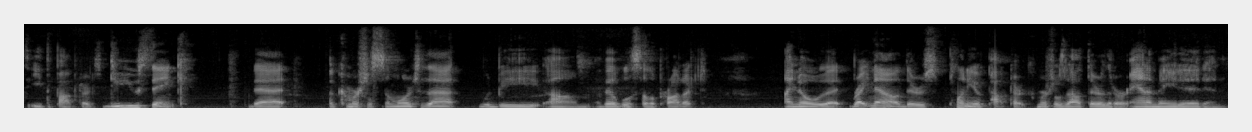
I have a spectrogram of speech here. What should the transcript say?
to eat the Pop Tarts. Do you think that a commercial similar to that would be um, available to sell a product? I know that right now there's plenty of Pop Tart commercials out there that are animated and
